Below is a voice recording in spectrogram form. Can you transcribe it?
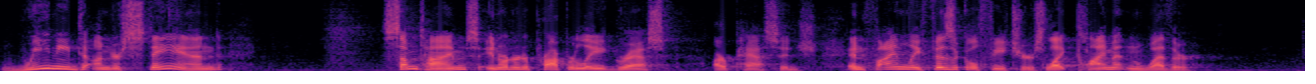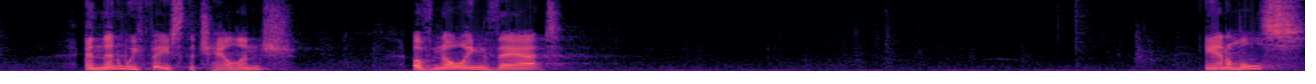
we need to understand sometimes in order to properly grasp our passage. And finally, physical features like climate and weather. And then we face the challenge of knowing that animals,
